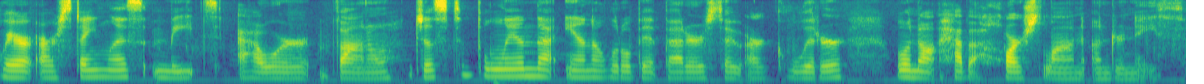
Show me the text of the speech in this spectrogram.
where our stainless meets our vinyl just to blend that in a little bit better so our glitter will not have a harsh line underneath.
